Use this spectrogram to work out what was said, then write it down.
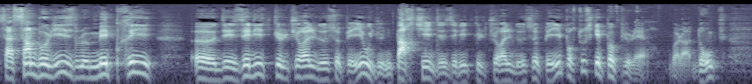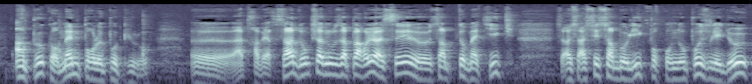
ça symbolise le mépris euh, des élites culturelles de ce pays, ou d'une partie des élites culturelles de ce pays, pour tout ce qui est populaire. Voilà, donc un peu quand même pour le populo euh, à travers ça. Donc ça nous a paru assez euh, symptomatique, assez symbolique pour qu'on oppose les deux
